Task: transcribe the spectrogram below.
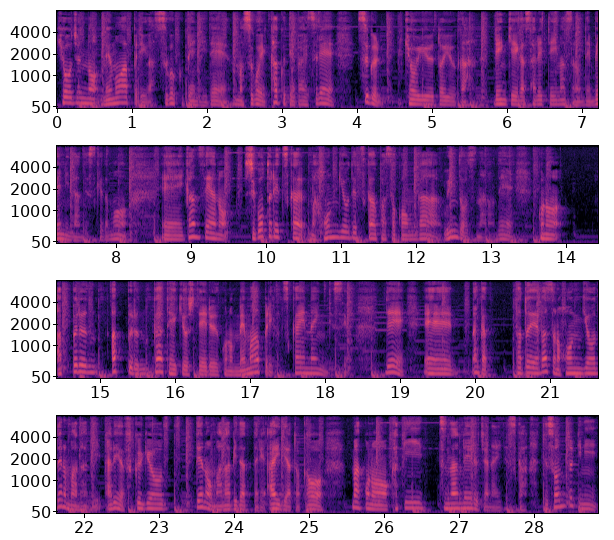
標準のメモアプリがすごく便利で、まあ、すごい各デバイスですぐ共有というか連携がされていますので便利なんですけども、えー、いかんせんあの仕事で使う、まあ、本業で使うパソコンが Windows なのでこの Apple、Apple が提供しているこのメモアプリが使えないんですよ。で、えー、なんか例えばその本業での学びあるいは副業での学びだったりアイデアとかを、まあ、この書きつなれるじゃないですか。でその時に、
